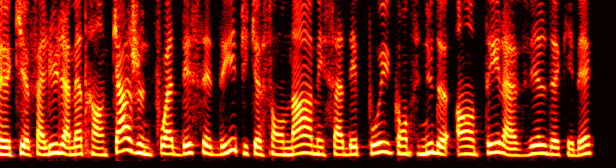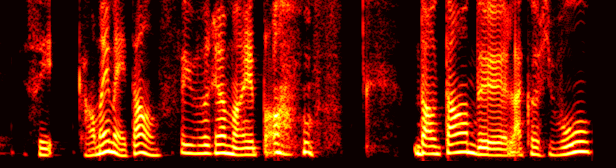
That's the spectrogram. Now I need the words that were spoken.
euh, qu'il a fallu la mettre en cage une fois décédée, puis que son âme et sa dépouille continuent de hanter la ville de Québec. C'est quand même intense. C'est vraiment intense. Dans le temps de la Corriveau,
